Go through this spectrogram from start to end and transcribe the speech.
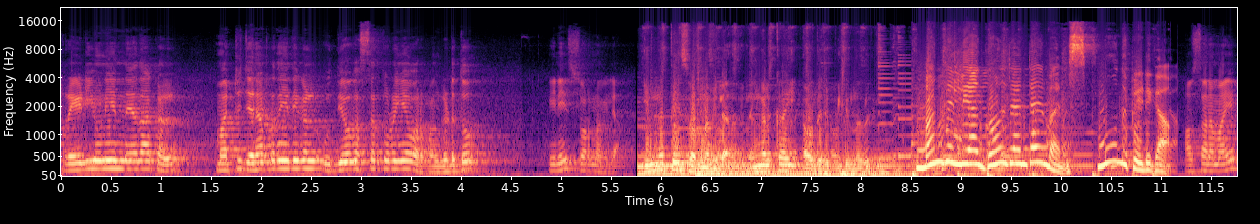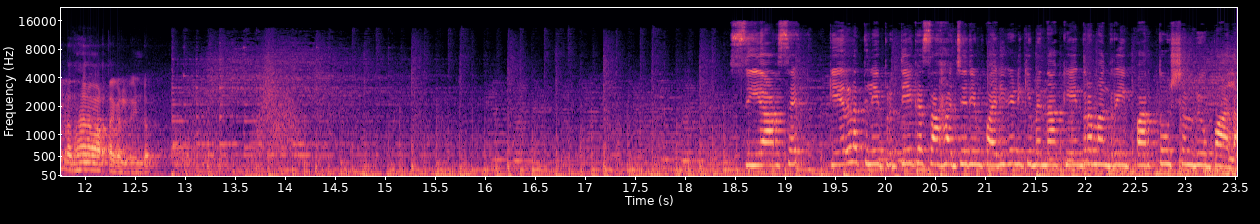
ട്രേഡ് യൂണിയൻ നേതാക്കൾ മറ്റ് ജനപ്രതിനിധികൾ ഉദ്യോഗസ്ഥർ തുടങ്ങിയവർ പങ്കെടുത്തു. ഇനി സ്വർണവില. ഇന്നത്തെ സ്വർണവില നിങ്ങൾക്കായി അവതരിപ്പിക്കുന്നത് മംഗല്യ ഗോൾഡ് ആൻഡ് ഡയമണ്ട്സ്. മൂന്ന് പീടിക അവസാനമായി പ്രധാന വാർത്തകൾ വീണ്ടും. സി ആർ സെറ്റ് കേരളത്തിലെ പ്രത്യേക സാഹചര്യം പരിഗണിക്കുമെന്ന കേന്ദ്രമന്ത്രി പർത്തോഷം രൂപാല.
